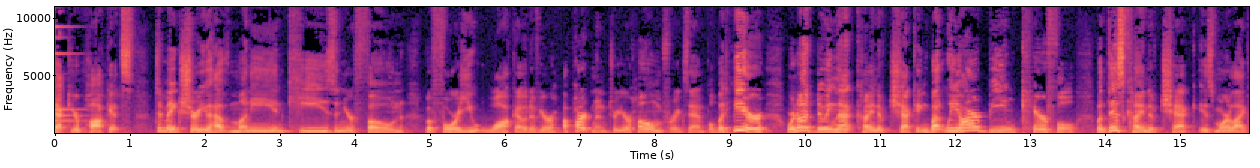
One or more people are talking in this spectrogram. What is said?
check your pockets to make sure you have money and keys and your phone before you walk out of your apartment or your home, for example. But here, we're not doing that kind of checking, but we are being careful. But this kind of check is more like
